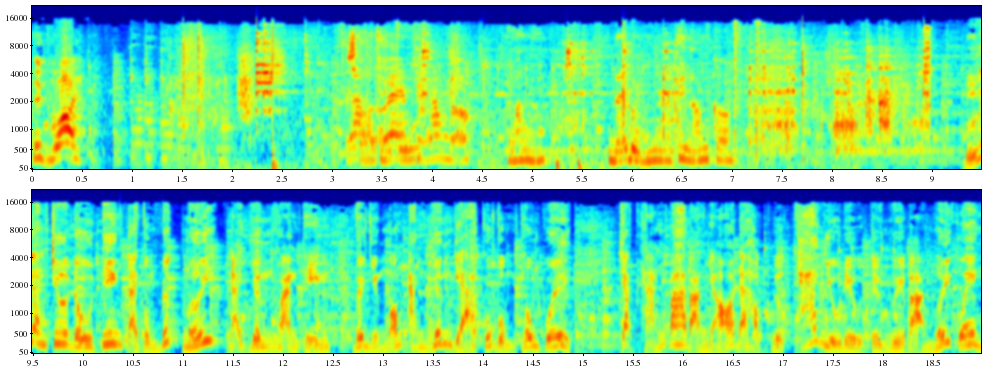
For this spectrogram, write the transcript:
Tuyệt vời. Sợ thì em ăn nữa. Không ăn nữa để bụng cái ăn cơm Bữa ăn trưa đầu tiên tại vùng đất mới đã dần hoàn thiện với những món ăn dân dã của vùng thôn quê. Chắc hẳn ba bạn nhỏ đã học được khá nhiều điều từ người bà mới quen.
